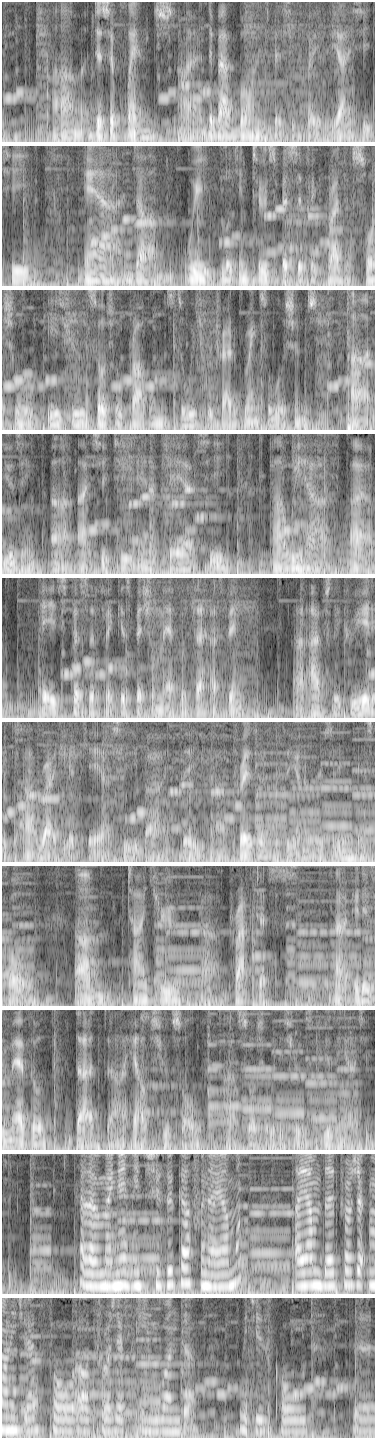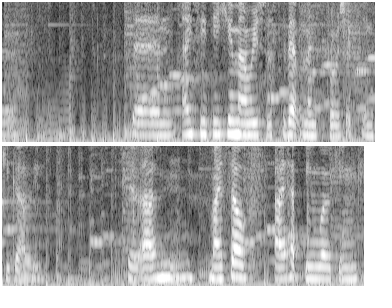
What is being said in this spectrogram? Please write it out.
um, disciplines, uh, the backbone is basically the ICT, and um, we look into specific projects, social issues, social problems to which we try to bring solutions uh, using uh, ICT. And at KIC, uh, we have um, a specific, a special method that has been actually created uh, right here at KIC by the uh, president of the university. It's called um, Time uh, Practice. Uh, it is a method that uh, helps you solve social issues using ICT. Hello, my name is Shizuka Funayama. I am the project manager for a project in Rwanda, which is called the the ICT Human Resource Development Project in Kigali. So um, myself, I have been working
